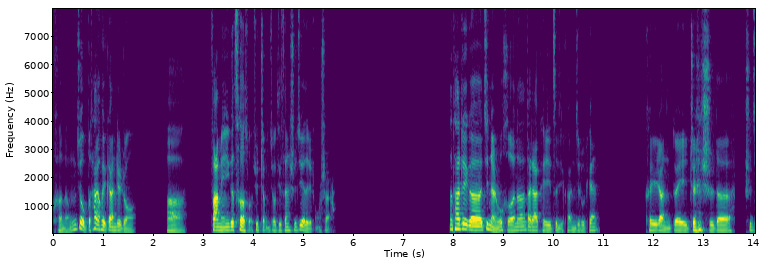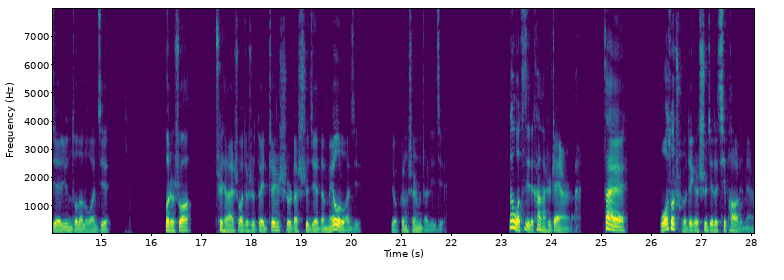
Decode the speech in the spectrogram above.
可能就不太会干这种啊发明一个厕所去拯救第三世界的这种事儿。那他这个进展如何呢？大家可以自己看纪录片，可以让你对真实的。世界运作的逻辑，或者说，确切来说，就是对真实的世界的没有逻辑有更深入的理解。那我自己的看法是这样的：在我所处的这个世界的气泡里面，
